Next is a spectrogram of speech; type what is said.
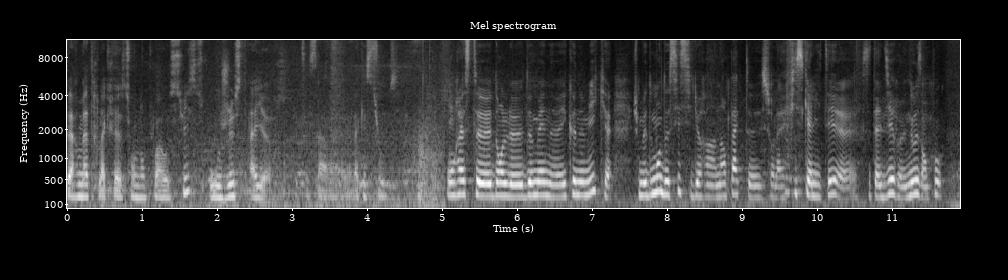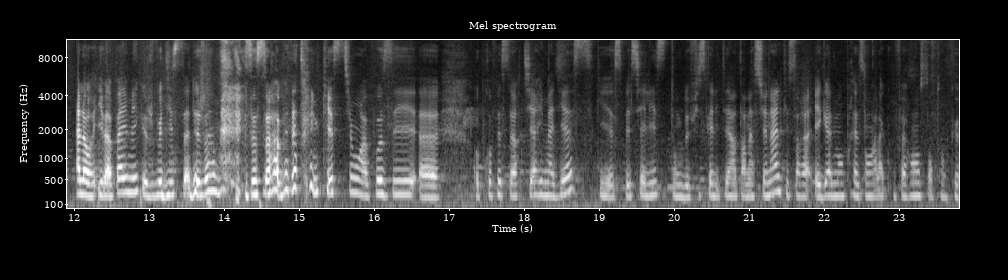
permettre la création d'emplois aux Suisses ou juste ailleurs? C'est ça la question aussi. On reste dans le domaine économique. Je me demande aussi s'il y aura un impact sur la fiscalité, euh, c'est-à-dire nos impôts. Alors, il va pas aimer que je vous dise ça déjà, mais ce sera peut-être une question à poser euh, au professeur Thierry Madiès, qui est spécialiste donc, de fiscalité internationale, qui sera également présent à la conférence en tant que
